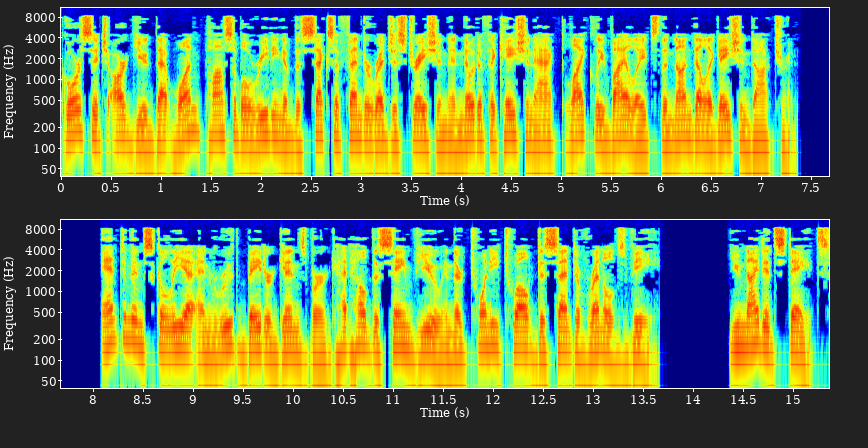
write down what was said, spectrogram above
Gorsuch argued that one possible reading of the Sex Offender Registration and Notification Act likely violates the non-delegation doctrine. Antonin Scalia and Ruth Bader Ginsburg had held the same view in their 2012 dissent of Reynolds v. United States.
